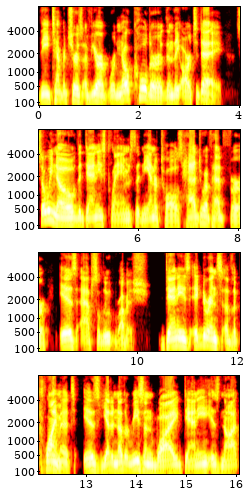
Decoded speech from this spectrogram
the temperatures of Europe were no colder than they are today. So we know that Danny's claims that Neanderthals had to have had fur is absolute rubbish. Danny's ignorance of the climate is yet another reason why Danny is not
